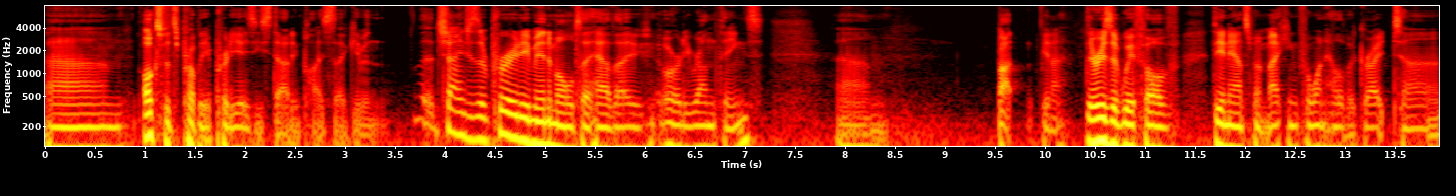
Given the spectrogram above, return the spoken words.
Um, Oxford's probably a pretty easy starting place, though, given the changes are pretty minimal to how they already run things. Um, but, you know, there is a whiff of the announcement making for one hell of a great uh,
